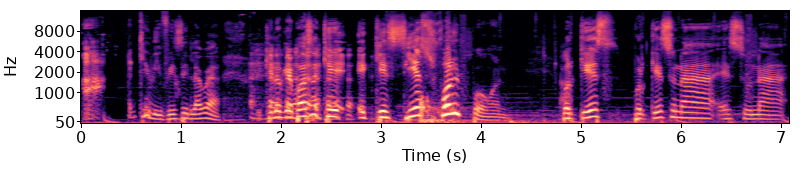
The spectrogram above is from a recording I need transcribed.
Ah, qué difícil la weá. Es que lo que pasa es que, es que sí es folk, po, weón. Porque es, porque es una, es una,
